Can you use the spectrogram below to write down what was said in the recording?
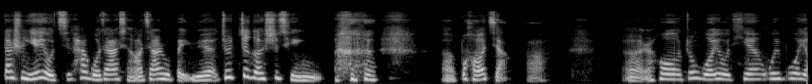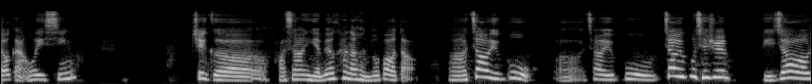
但是也有其他国家想要加入北约，就这个事情，呃，不好讲啊。呃，然后中国又添微波遥感卫星。这个好像也没有看到很多报道呃。教育部，呃，教育部，教育部其实比较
